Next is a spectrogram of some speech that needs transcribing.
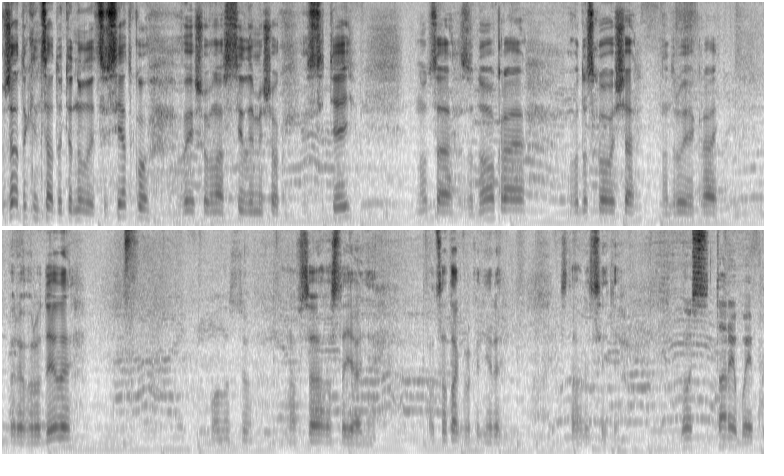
Вже до кінця дотягнули цю сітку. Вийшов у нас цілий мішок з сітей. Ну, це з одного краю водосховища, на другий край перегородили повністю на все розстояння. Оце так браконьєри ставлять сіті. Ну ось та риба, яку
